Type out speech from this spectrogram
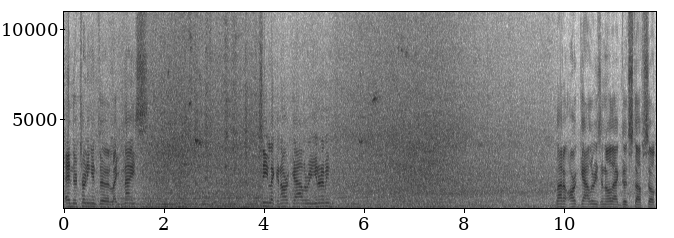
and they're turning into like nice, see like an art gallery, you know what I mean? A lot of art galleries and all that good stuff. So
